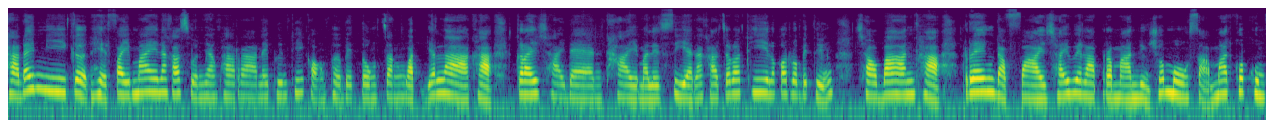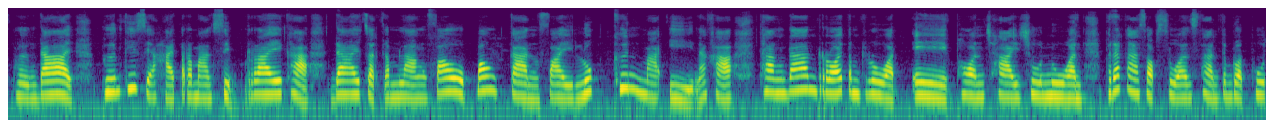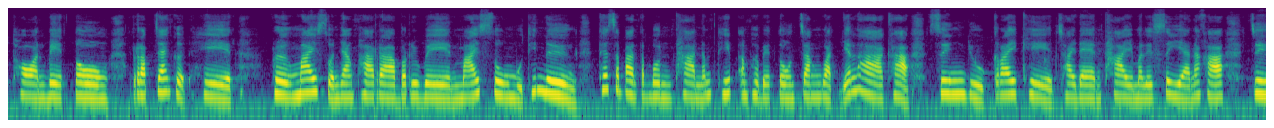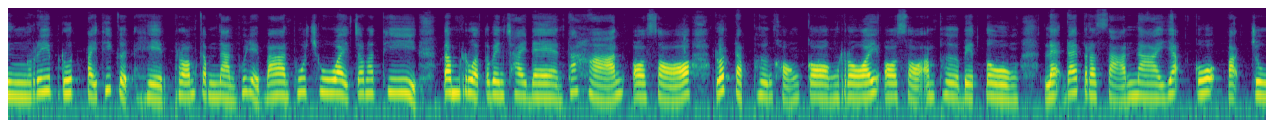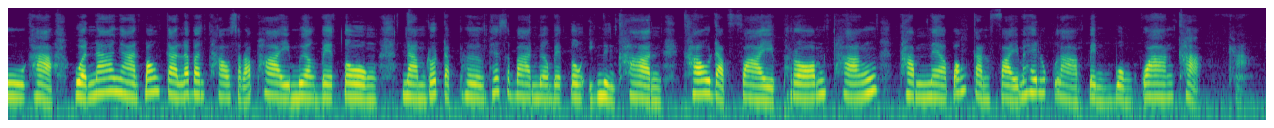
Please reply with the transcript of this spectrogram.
ค่ะได้มีเกิดเหตุไฟไหม้นะคะสวนยางพาราในพื้นที่ของอำเภอเบตงจังหวัดยะลาค่ะ ใกล้ชายแดนไทยมาเลเซียนะคะ เจ้าหน้าที่แล้วก็รวมไปถึงชาวบ้านค่ะ เร่งดับไฟใช้เวลาประมาณ 1 ชั่วโมง สามารถควบคุมเพลิงได้ พื้นที่เสียหายประมาณ 10 ไร่ค่ะ ได้จัดกำลังเฝ้าป้องกันไฟลุกขึ้นมาอีกนะคะ ทางด้านร้อยตำรวจเอก พรชัยชูนวลพนักงานสอบสวนสถานตำรวจภูธรเบตง รับแจ้งเกิดเหตุ เพลิงไหม้สวนยางพาราบริเวณ ไม้ซูงหมู่ที่ 1 เทศบาลตำบลทานน้ำทิพย์อำเภอเบตงจังหวัดยะลาค่ะ ซึ่งอยู่ใกล้เขตชายแดนไทยมาเลเซียนะคะ จึงรีบรุดไปที่เกิดเหตุพร้อมกำนันผู้ใหญ่บ้านผู้ช่วย เจ้าหน้าที่ตำรวจตะเวนชายแดน ทหารอสรถดับเพลิงของกองร้อยอสอำเภอเบตง และได้ประสานนายยะโกะปะจูค่ะ หัวหน้างานป้องกันและบรรเทาสารภัยเมืองเบตงนำรถดับเพลิงเทศบาลเมืองเบตงอีกหนึ่งคัน เข้าดับไฟ พร้อมทั้งทำแนวป้องกันไฟไม่ให้ลุกลามเป็นวงกว้างค่ะ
